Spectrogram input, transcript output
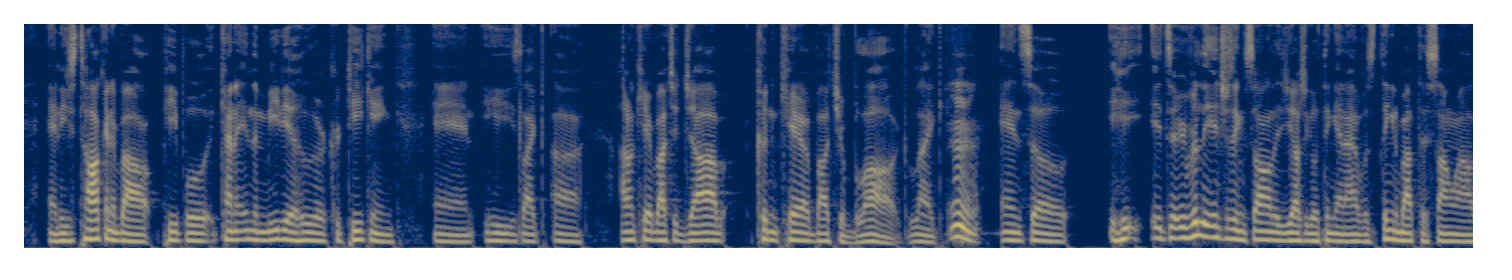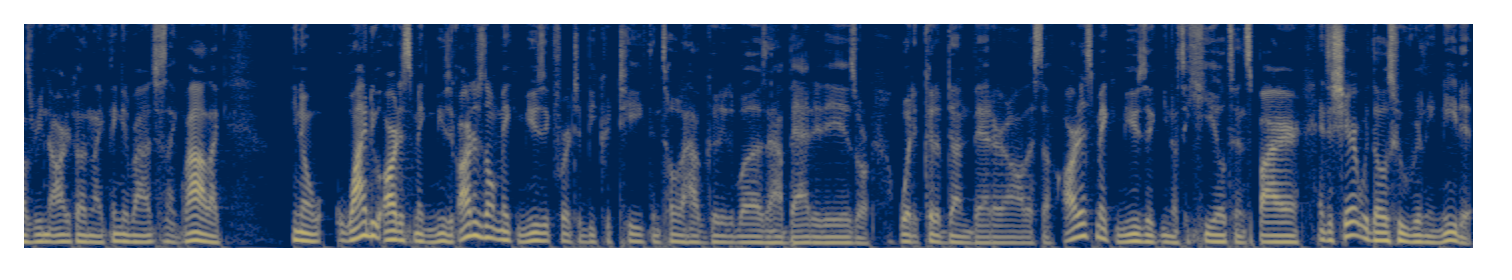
and he's talking about people kind of in the media who are critiquing, and he's like, uh, "I don't care about your job, couldn't care about your blog." Like, and so. He, it's a really interesting song that you all should go think. And I was thinking about this song while I was reading the article and like thinking about it. Just like, wow, like you know, why do artists make music? Artists don't make music for it to be critiqued and told how good it was and how bad it is or what it could have done better and all that stuff. Artists make music, you know, to heal, to inspire, and to share it with those who really need it.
